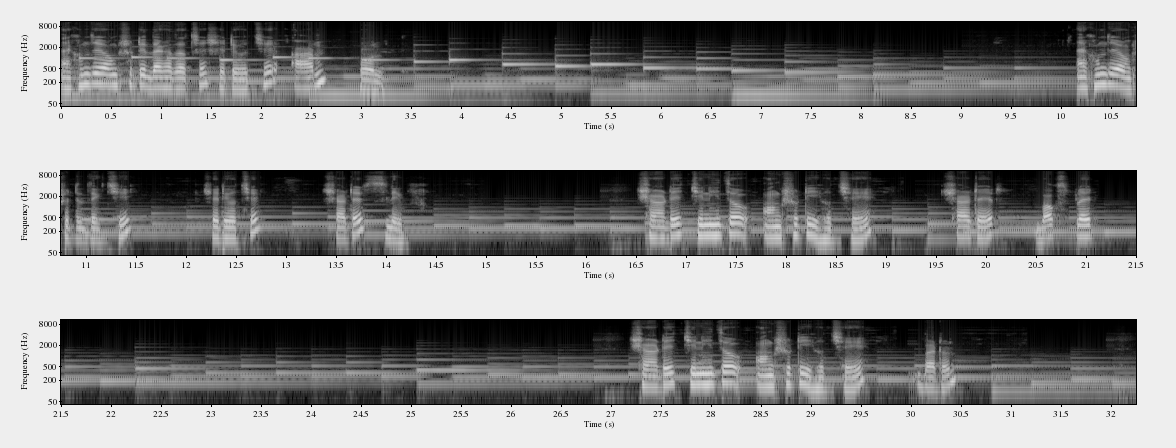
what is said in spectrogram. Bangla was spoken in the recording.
এখন যে অংশটি দেখা যাচ্ছে, সেটি হচ্ছে আর্ম হোল এখন যে অংশটি দেখছি, সেটি হচ্ছে শার্টের স্লিভ। শার্টের চিহ্নিত অংশটি হচ্ছে শার্টের বক্স প্লেট। শার্টের চিহ্নিত অংশটি হচ্ছে বাটন।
